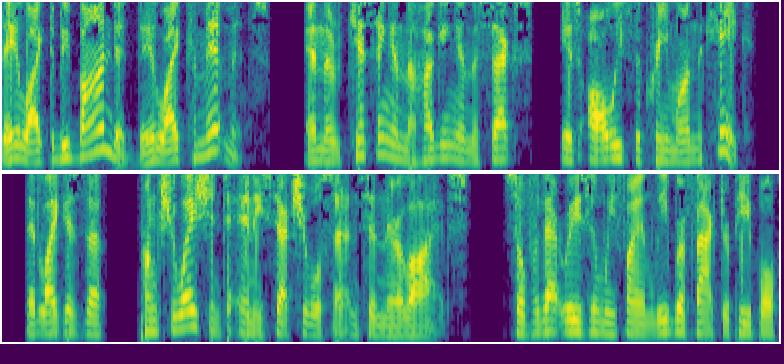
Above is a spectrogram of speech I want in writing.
they like to be bonded. They like commitments. And the kissing and the hugging and the sex is always the cream on the cake. That like is the punctuation to any sexual sentence in their lives. So for that reason, we find Libra factor people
